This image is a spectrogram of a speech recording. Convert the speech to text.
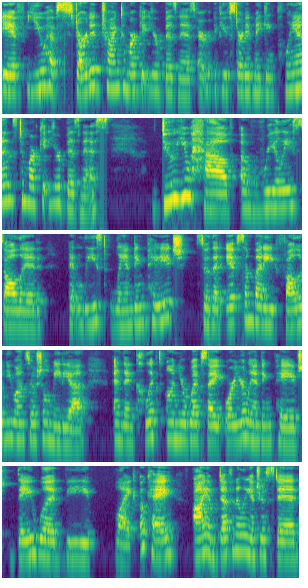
if you have started trying to market your business or if you've started making plans to market your business, do you have a really solid, at least landing page so that if somebody followed you on social media and then clicked on your website or your landing page, they would be like, okay, I am definitely interested.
